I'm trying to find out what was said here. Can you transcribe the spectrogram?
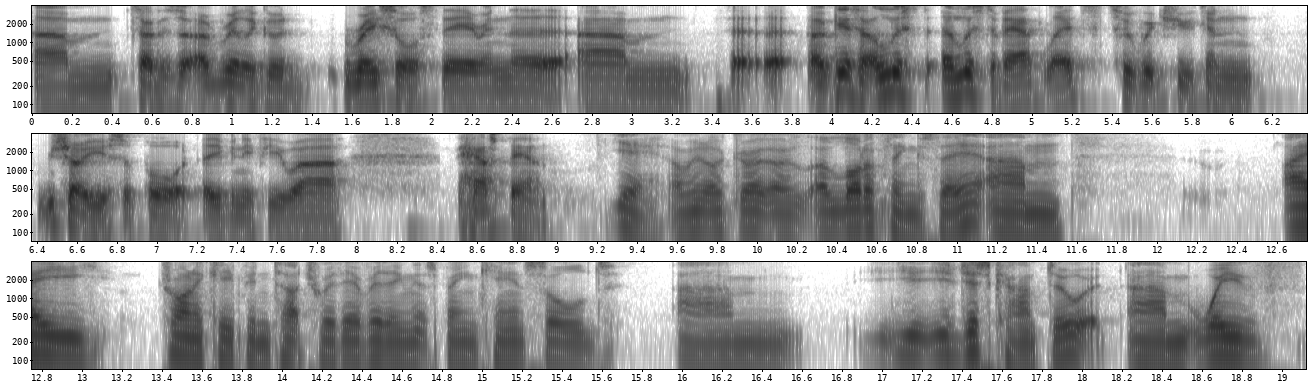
Um, so there's a really good resource there in the um, uh, I guess a list a list of outlets to which you can show your support, even if you are housebound. Yeah, I mean I've got a, a lot of things there. Um, a trying to keep in touch with everything that's been cancelled. Um, you, you, just can't do it. Um, we've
